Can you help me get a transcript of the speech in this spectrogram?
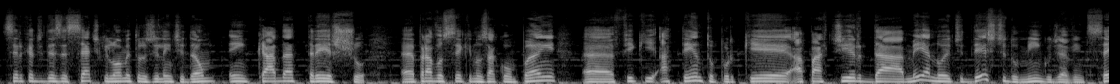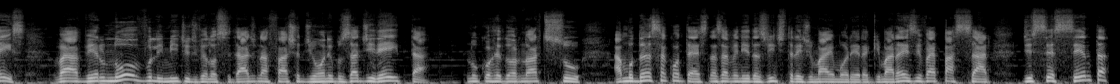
cerca de 17 quilômetros de lentidão em cada trecho. É, para você que nos acompanhe, é, fique atento, porque a partir da meia-noite deste domingo, dia 26, vai haver um novo limite de velocidade na faixa de ônibus à direita. No corredor norte-sul. A mudança acontece nas avenidas 23 de Maio e Moreira Guimarães e vai passar de 60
